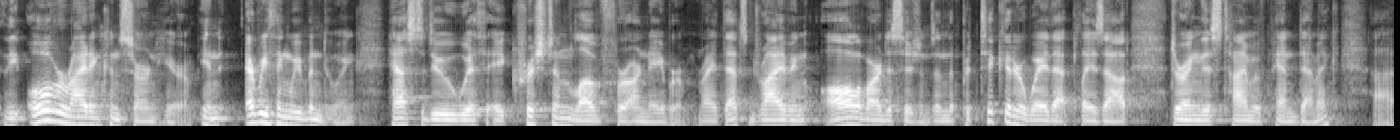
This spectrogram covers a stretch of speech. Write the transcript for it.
the overriding concern here in everything we've been doing has to do with a Christian love for our neighbor, right? That's driving all of our decisions. And the particular way that plays out during this time of pandemic uh,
